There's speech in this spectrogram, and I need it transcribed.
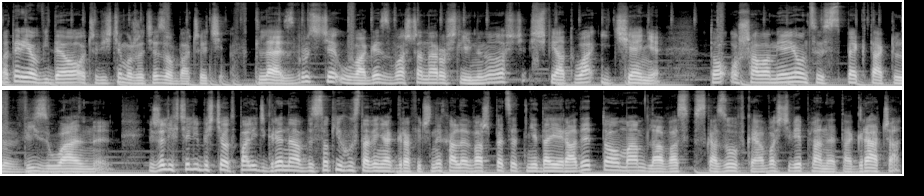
Materiał wideo oczywiście możecie zobaczyć w tle. Zwróćcie uwagę zwłaszcza na roślinność, światła i cienie to oszałamiający spektakl wizualny. Jeżeli chcielibyście odpalić grę na wysokich ustawieniach graficznych, ale wasz PC nie daje rady, to mam dla was wskazówkę, a właściwie planeta gracza.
